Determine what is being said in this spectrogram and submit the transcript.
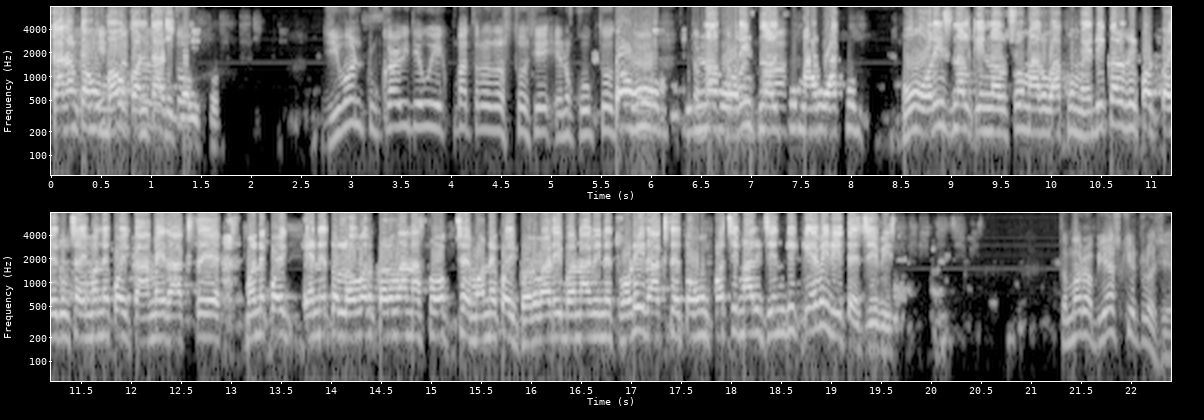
કારણ કે હું બહુ કંટાળી ગઈ છું. જીવન ટૂંકાવી દેવું એકમાત્ર રસ્તો છે. એનો કોક તો હું ઓરિજિનલ છું મારું આખું હું ઓરિજિનલ કિન્નર છું મારું આખું મેડિકલ રિપોર્ટ કર્યું છે મને કોઈ કામે રાખશે મને કોઈ એને તો લવર કરવાના શોખ છે મને કોઈ ઘરવાળી બનાવીને થોડી રાખશે તો હું પછી મારી જિંદગી કેવી રીતે જીવીશ? તમારો અભ્યાસ કેટલો છે?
